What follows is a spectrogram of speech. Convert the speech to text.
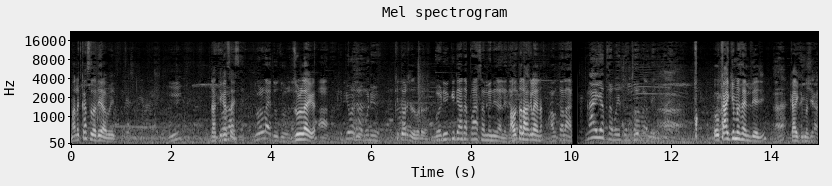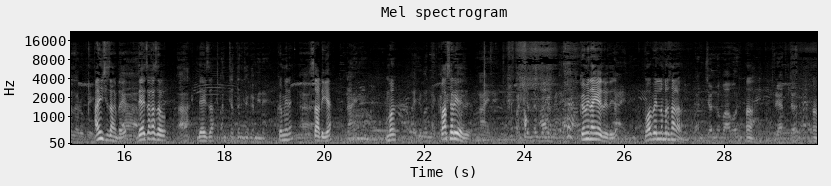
मला कसं जाते हा बैल दाती कसं आहे? जुळलाय तो जुळला जुळलाय का? हा. किती वर्ष बडी किती वर्षाचा बडी किती? आता पाच सहा महिने झाले त्याला. अवताला हाकलाय ना? अवताला नाही घेतला बाई तुमचा हो काय किंमत सांगितली याची? हा? काय किंमत? ऐंशी हजार रुपये. ऐंशी सांगताय का? द्यायचा कसा हो? हा? द्यायचा? पंच्याहत्तरच्या कमी नाही. कमी नाही? साठ घ्या. नाही नाही. मग? अजिबात नाही. कमी पासष्ट घ्यायचं. नाही नाही. पंच्याहत्तरच्या कमी नाही. कमी नाही घ्यायचं त्याच्या नाही. मोबाईल नंबर सांगा ना. पंच्याण्णव बावन्न हा. त्र्याहत्तर हा.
